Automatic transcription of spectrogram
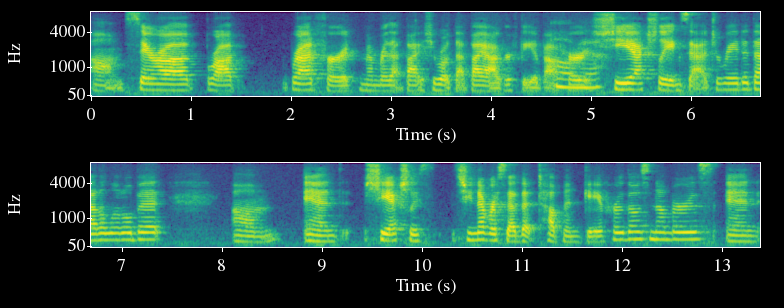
Um, Sarah Broad Bradford, remember that bi- she wrote that biography about Oh, her. yeah. She actually exaggerated that a little bit, um, and she actually she never said that Tubman gave her those numbers, and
